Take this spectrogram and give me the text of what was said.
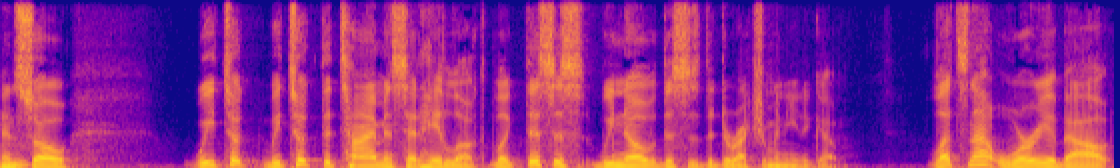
and so we took we took the time and said, "Hey, look, look, this is we know this is the direction we need to go. Let's not worry about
